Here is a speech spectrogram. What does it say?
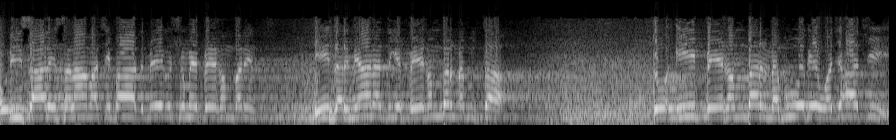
اور عیسیٰ علیہ السلام اچھی بعد میں گشم پیغمبریں ای درمیان دیگه پیغمبر نبوتا تو ای پیغمبر نبوگے وجہ چی؟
